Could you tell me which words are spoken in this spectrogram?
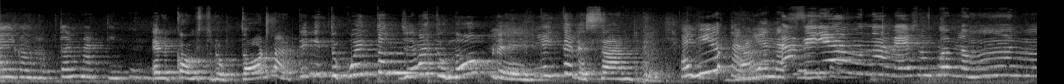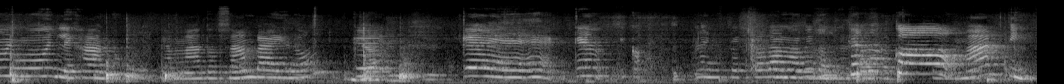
El constructor Martín. El constructor Martín. Y tu cuento lleva tu nombre. Qué interesante. El mío también, Había una vez un pueblo muy, muy, muy lejano llamado San Bailo que, Ya. que, que no dijo Martín.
